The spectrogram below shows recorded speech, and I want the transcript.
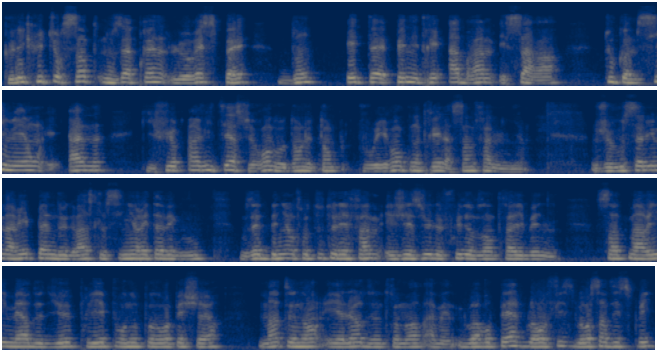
Que l'Écriture sainte nous apprenne le respect dont étaient pénétrés Abraham et Sarah, tout comme Siméon et Anne, qui furent invités à se rendre dans le temple pour y rencontrer la Sainte Famille. Je vous salue Marie, pleine de grâce, le Seigneur est avec vous. Vous êtes bénie entre toutes les femmes, et Jésus, le fruit de vos entrailles, est béni. Sainte Marie, Mère de Dieu, priez pour nous pauvres pécheurs, maintenant et à l'heure de notre mort. Amen. Gloire au Père, gloire au Fils, gloire au Saint-Esprit,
